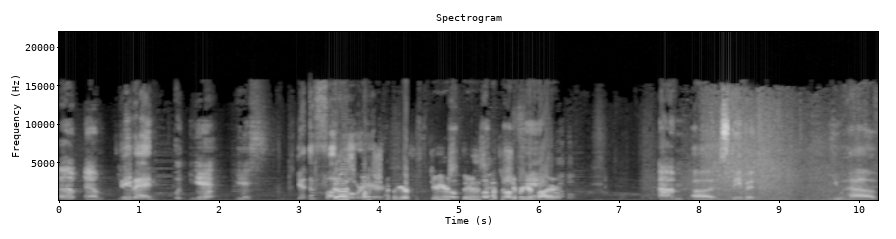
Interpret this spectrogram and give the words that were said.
Um, um, Steven! yeah, yes. Get the fuck Do the over here. sponsorship or you're do your Oh, do the oh, sponsorship or you're okay. fired. Um, Uh, Steven, you have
